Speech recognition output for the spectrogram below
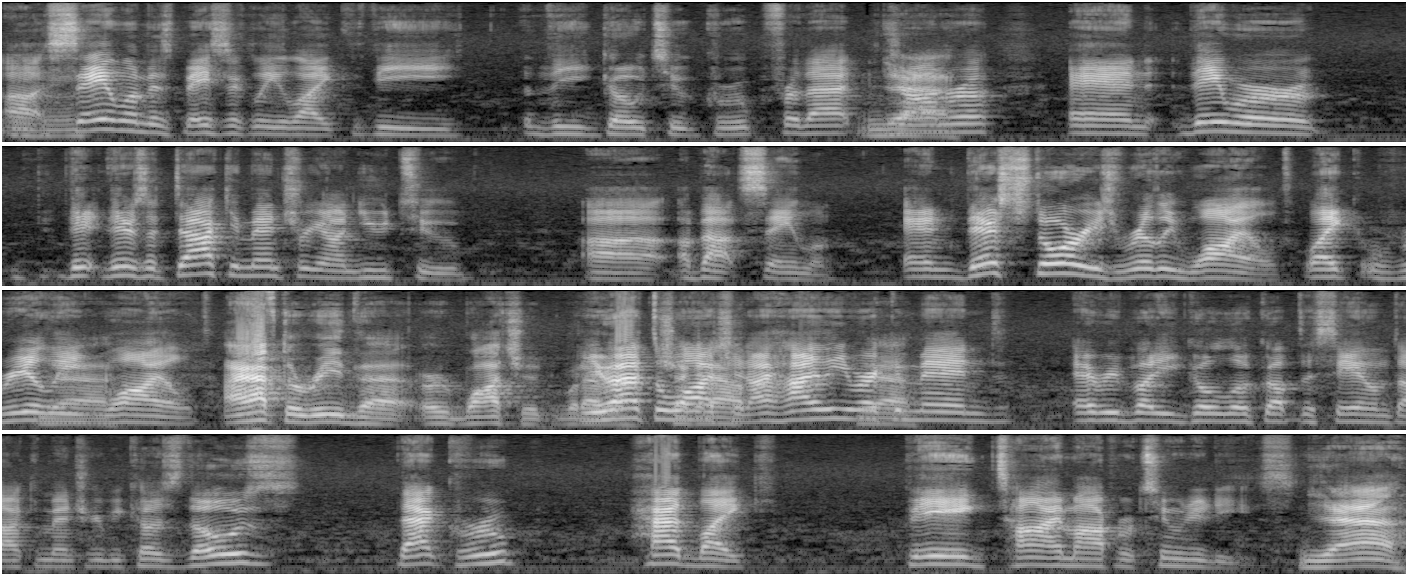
uh, Mm-hmm. Salem is basically like the the go to group for that Yeah. genre, and they were th- there's a documentary on YouTube uh, about Salem. And their story's really wild, like really Yeah. wild. I have to read that or watch it. Whatever. You have to Check watch out. it. I highly recommend everybody go look up the Salem documentary because those that group had like big time opportunities. Yeah.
